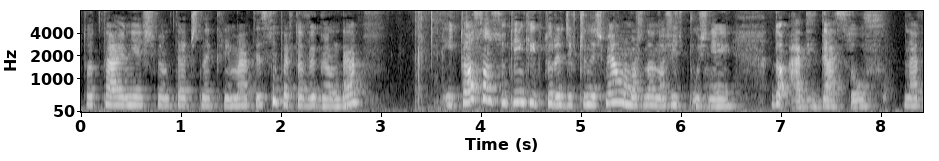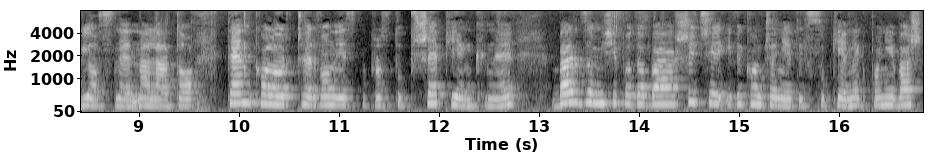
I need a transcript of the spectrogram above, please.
totalnie świąteczne klimaty. Super to wygląda. I to są sukienki, które dziewczyny śmiało można nosić później do adidasów na wiosnę, na lato. Ten kolor czerwony jest po prostu przepiękny. Bardzo mi się podoba szycie i wykończenie tych sukienek, ponieważ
